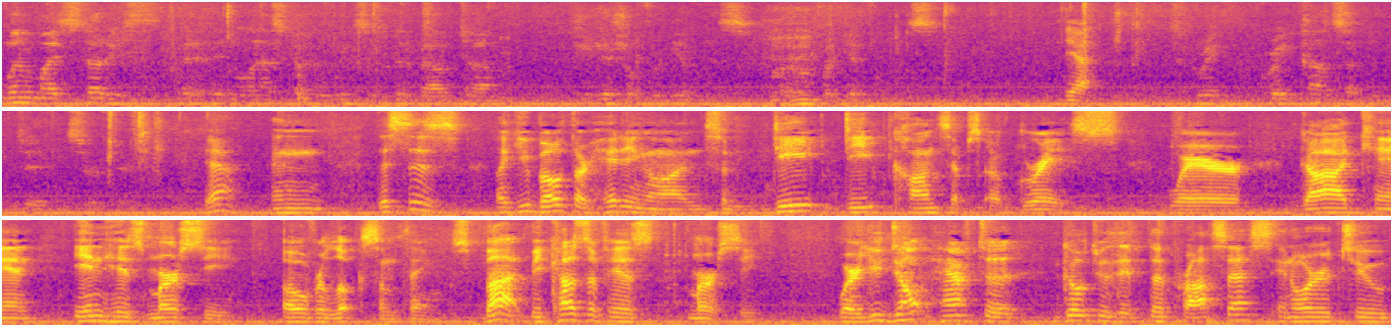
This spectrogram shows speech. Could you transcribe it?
One of my studies uh, in the last couple of weeks has been about um, judicial forgiveness, or Mhm. forgetfulness. Yeah. Great, great concept to insert there. Yeah, and this is like you both are hitting on some deep, deep concepts of grace where God can, in His mercy, overlook some things. But because of His mercy, where you don't have to go through the, the process in order to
